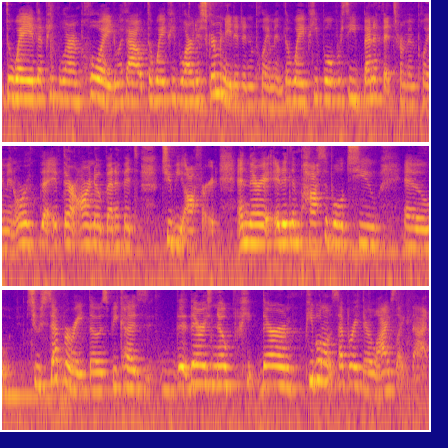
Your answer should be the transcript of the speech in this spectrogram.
the way that people are employed, without the way people are discriminated in employment, the way people receive benefits from employment, or the, if there are no benefits to be offered. And there, it is impossible to uh, to separate those because th- there is no there are people don't separate their lives like that.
